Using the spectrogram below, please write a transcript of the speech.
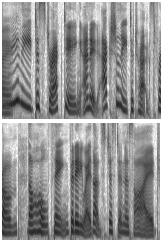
Right. really distracting and it actually detracts from the whole thing. But anyway, that's just an aside.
